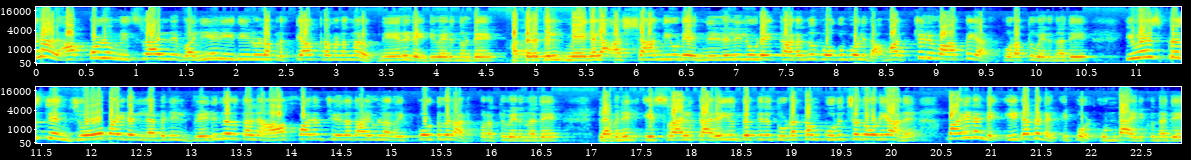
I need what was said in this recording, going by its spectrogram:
എന്നാൽ അപ്പോഴും ഇസ്രായേലിന് വലിയ രീതിയിലുള്ള പ്രത്യാക്രമണങ്ങളും നേരിടേണ്ടി വരുന്നുണ്ട്. അത്തരത്തിൽ മേഖല അശാന്തിയുടെ നിഴലിലൂടെ കടന്നു പോകുമ്പോൾ ഇതാ മറ്റൊരു വാർത്തയാണ് പുറത്തു വരുന്നത്. U S president Joe Biden ലബനിൽ വെടിനിർത്തലിന് ആഹ്വാനം ചെയ്തതായുള്ള റിപ്പോർട്ടുകളാണ് പുറത്തു വരുന്നത്. ലബനിൽ ഇസ്രായേൽ കരയുദ്ധത്തിന് തുടക്കം കുറിച്ചതോടെയാണ് ബൈഡന്റെ ഇടപെടൽ ഇപ്പോൾ ഉണ്ടായിരിക്കുന്നത്.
